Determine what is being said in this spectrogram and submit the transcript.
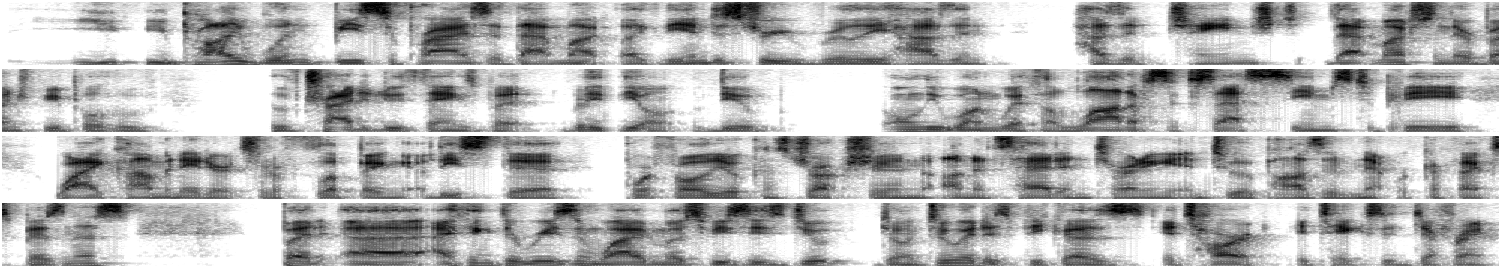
you, you probably wouldn't be surprised at that much. Like the industry really hasn't hasn't changed that much, and there are a bunch of people who who've tried to do things, but really the, the only one with a lot of success seems to be Y Combinator. It's sort of flipping at least the portfolio construction on its head and turning it into a positive network effects business. But uh, I think the reason why most VCs do, don't do it is because it's hard. It takes a different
